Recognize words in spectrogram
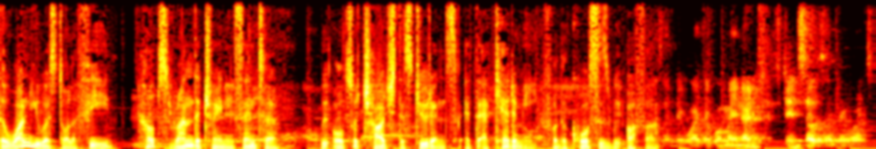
The one US dollar fee helps run the training center. We also charge the students at the academy for the courses we offer. kwacha koma inali 15000 kwacha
